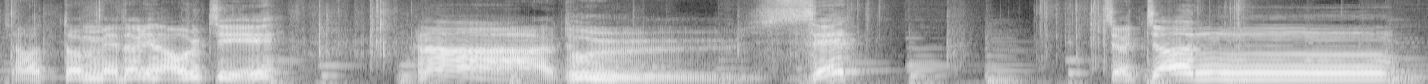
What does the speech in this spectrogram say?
자 어떤 메달이 나올지. 하나 둘셋. 짜잔.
